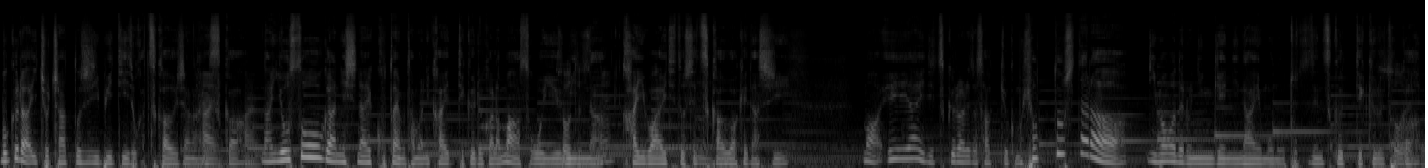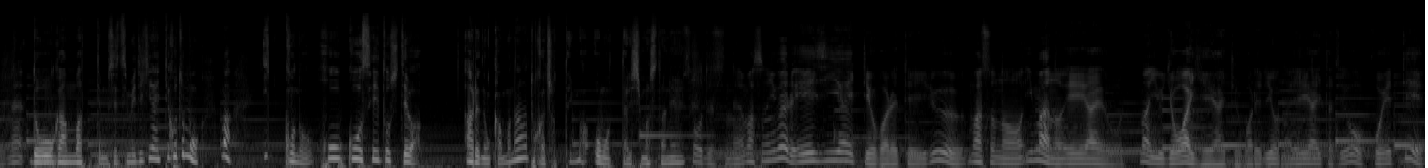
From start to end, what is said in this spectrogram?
僕ら一応チャット GPT とか使うじゃないですか,、はいはい。な予想外にしない答えもたまに返ってくるから、まあ、そういうみんな会話相手として使うわけだし、まあ、AI で作られた作曲もひょっとしたら今までの人間にないものを突然作ってくるとかね。どう頑張っても説明できないってことも、まあ、一個の方向性としてはあるのかもなとかちょっと今思ったりしましたね。そうですね、まあ、そのいわゆる AGI って呼ばれている、まあ、その今の AI を、まあ、弱い AI と呼ばれるような AI たちを超えて、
